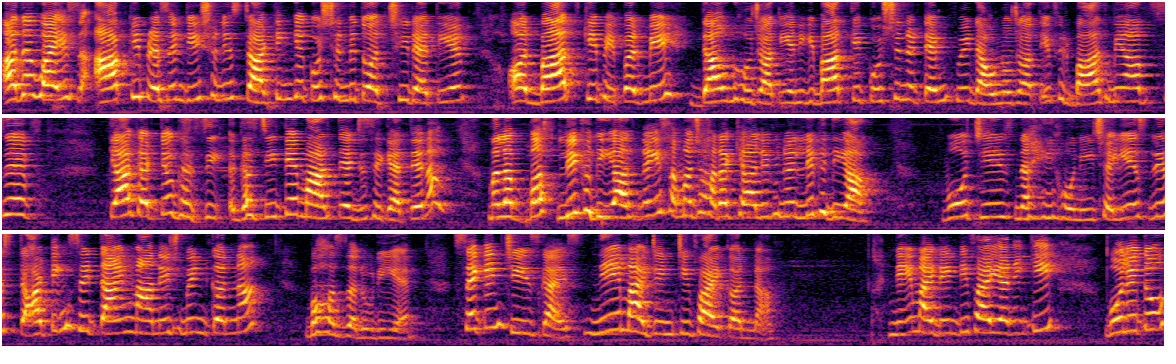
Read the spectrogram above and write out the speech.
अदरवाइज़ आपकी प्रेजेंटेशन स्टार्टिंग के क्वेश्चन में तो अच्छी रहती है और बाद के पेपर में डाउन हो जाती है। यानी कि बाद के क्वेश्चन अटेम्प्ट में डाउन हो जाती है। फिर बाद में आप सिर्फ़ क्या करते हो? घसी, घसीटे मारते हैं जिसे कहते हैं ना। मतलब बस लिख दिया, नहीं समझ आ रहा क्या लिखना है, लिख दिया। वो चीज़ नहीं होनी चाहिए। इसलिए स्टार्टिंग से टाइम मैनेजमेंट करना बहुत ज़रूरी है। सेकेंड चीज़ गाइस नेम आइडेंटिफाई करना। नेम आइडेंटिफाई यानी कि बोले तो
